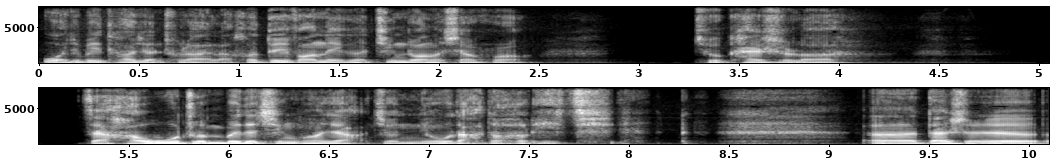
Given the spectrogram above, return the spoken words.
我就被挑选出来了，和对方那个精壮的小伙就开始了，在毫无准备的情况下就扭打到了一起。呃，但是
